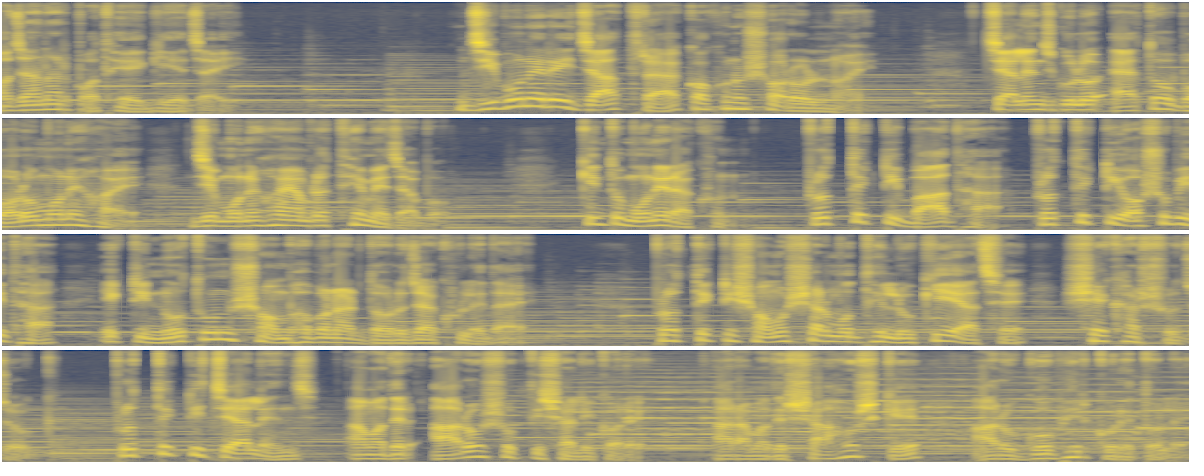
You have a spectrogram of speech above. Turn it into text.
অজানার পথে এগিয়ে যাই। জীবনের এই যাত্রা কখনো সরল নয় চ্যালেঞ্জগুলো এত বড় মনে হয় যে মনে হয় আমরা থেমে যাব। কিন্তু মনে রাখুন, প্রত্যেকটি বাধা, প্রত্যেকটি অসুবিধা একটি নতুন সম্ভাবনার দরজা খুলে দেয়। প্রত্যেকটি সমস্যার মধ্যে লুকিয়ে আছে শেখার সুযোগ। প্রত্যেকটি চ্যালেঞ্জ আমাদের আরও শক্তিশালী করে আর আমাদের সাহসকে আরও গভীর করে তোলে।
